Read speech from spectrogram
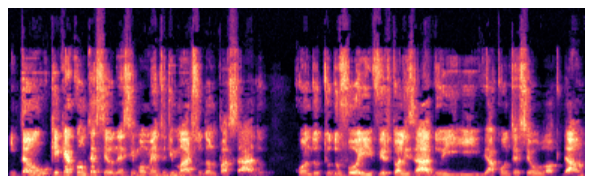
Então, o que, que aconteceu? Nesse momento de março do ano passado, quando tudo foi virtualizado e, e aconteceu o lockdown,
